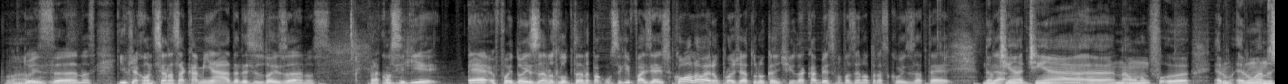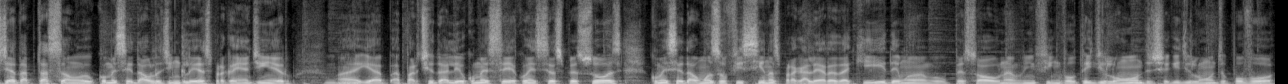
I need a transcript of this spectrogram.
Foram dois anos. E o que aconteceu nessa caminhada desses dois anos? Pra conseguir. É, foi dois anos lutando pra conseguir fazer a escola ou era um projeto no cantinho da cabeça, vou fazendo outras coisas até. Não, tinha, tinha ah, não, não fo- ah, eram, eram anos de adaptação. Eu comecei a dar aula de inglês para ganhar dinheiro, né, e a, a partir dali eu comecei a conhecer as pessoas, comecei a dar umas oficinas para a galera daqui, dei uma, o pessoal, né, enfim, voltei de Londres, cheguei de Londres, o povo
